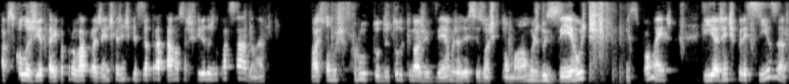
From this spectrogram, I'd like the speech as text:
a psicologia está aí para provar para a gente que a gente precisa tratar nossas feridas do passado, né? Nós somos fruto de tudo que nós vivemos, das decisões que tomamos, dos erros, principalmente. E a gente precisa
